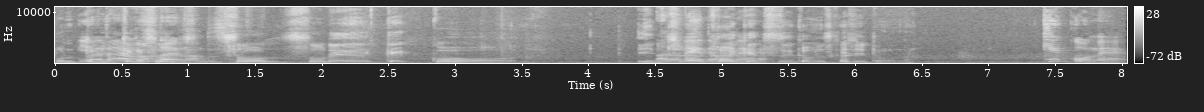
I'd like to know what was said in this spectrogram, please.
本当に。いや大問題なんですそうそれ結構一番解決が難しいと思うな、結構ね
